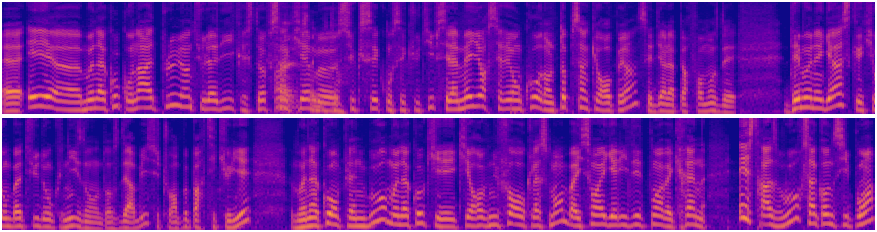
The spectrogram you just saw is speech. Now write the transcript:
Euh, et euh, Monaco qu'on n'arrête plus, hein, tu l'as dit Christophe, cinquième cinq euh, succès consécutif. C'est la meilleure série en cours dans le top 5 européen. C'est dire la performance des, des Monégasques qui ont battu donc Nice dans, dans ce derby. C'est toujours un peu particulier. Monaco en pleine bourre. Monaco qui est, qui est revenu fort au classement. Bah, ils sont à égalité de points avec Rennes et Strasbourg, 56 points.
